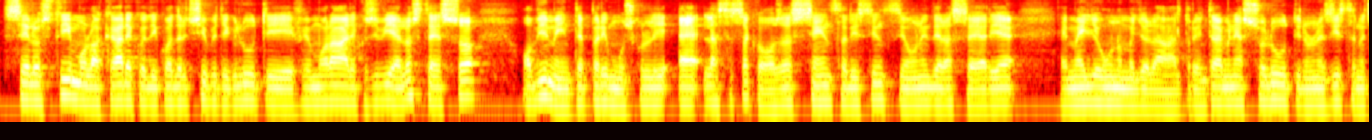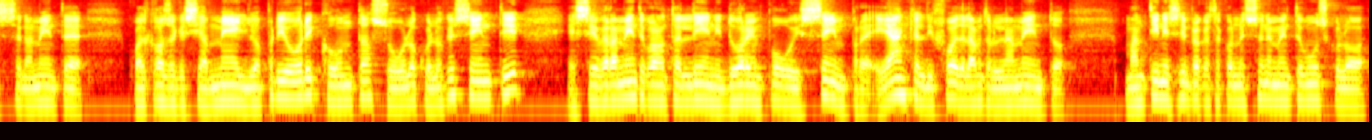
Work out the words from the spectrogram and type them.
se lo stimolo a carico di quadricipiti, glutei, femorali e così via è lo stesso, ovviamente per i muscoli è la stessa cosa, senza distinzioni della serie è meglio uno o meglio l'altro. In termini assoluti non esiste necessariamente qualcosa che sia meglio a priori, conta solo quello che senti e se veramente quando ti alleni d'ora in poi, sempre e anche al di fuori dell'ambito dell'allenamento, mantieni sempre questa connessione mente-muscolo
